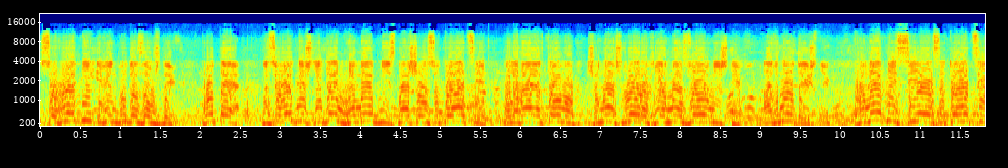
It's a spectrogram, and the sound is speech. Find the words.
сьогодні і він буде завжди. Проте на сьогоднішній день ганебність нашої ситуації полягає в тому, що наш ворог є не зовнішнім, а внутрішнім. Ганебність цієї ситуації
